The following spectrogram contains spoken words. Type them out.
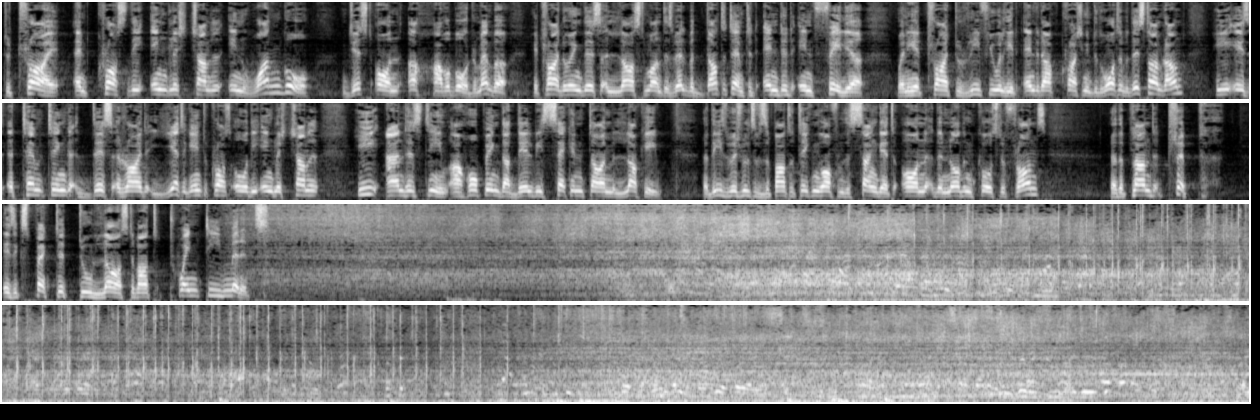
to try and cross the English Channel in one go just on a hoverboard. Remember, he tried doing this last month as well, but that attempt had ended in failure. When he had tried to refuel, he had ended up crashing into the water. But this time round, he is attempting this ride yet again to cross over the English Channel. He and his team are hoping that they'll be second time lucky. Now, these visuals of Zapata taking off from the Sangatte on the northern coast of France. Now, the planned trip is expected to last about 20 minutes.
